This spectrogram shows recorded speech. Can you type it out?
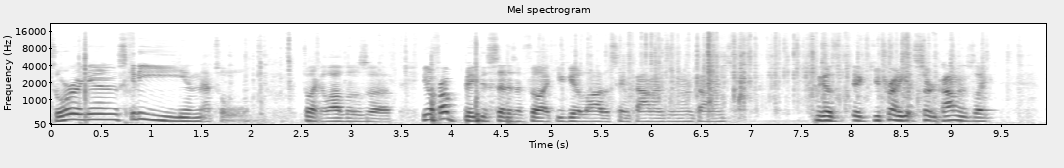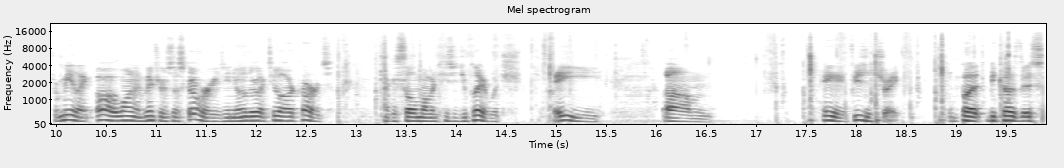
Zora again, Skitty, and Absol. I feel like a lot of those, uh, you know, for how big this set is, I feel like you get a lot of the same commons and uncommons. Because like, you're trying to get certain commons, like, for me, like, oh, I want Adventurer's Discoveries, you know, they're like $2 cards. I can sell them on my TCG Player, which, hey, um, hey, Fusion Strike. But because it's,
